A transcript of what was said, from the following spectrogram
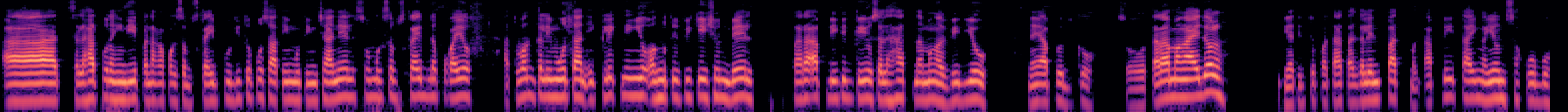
At sa lahat po ng hindi pa nakapag-subscribe po dito po sa ating munting channel, so mag-subscribe na po kayo at huwag kalimutan i-click ninyo ang notification bell para updated kayo sa lahat ng mga video na i-upload ko. So tara mga idol, hindi natin ito patatagalin pat, mag-update tayo ngayon sa kubo.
